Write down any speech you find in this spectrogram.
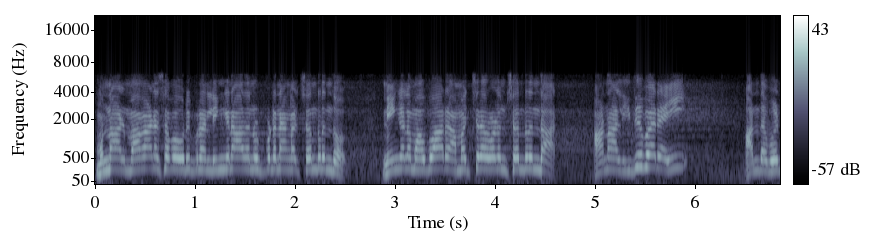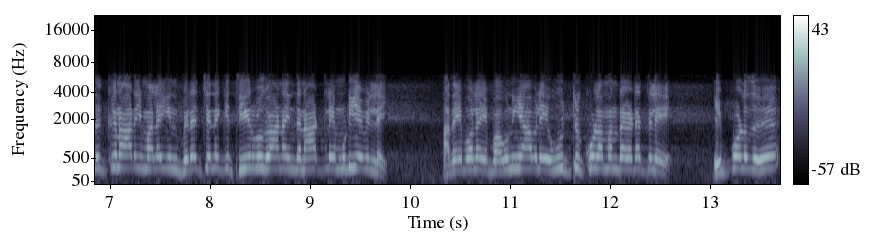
முன்னாள் மாகாண சபை உறுப்பினர் லிங்கநாதன் உட்பட நாங்கள் சென்றிருந்தோம். நீங்களும் அவ்வாறு அமைச்சரவர்களும் சென்றிருந்தார். ஆனால் இதுவரை அந்த வெடுக்குநாரி மலையின் பிரச்சனைக்கு தீர்வு காண இந்த நாட்டிலே முடியவில்லை. அதே போல வவுனியாவிலே ஊற்றுக்குளம் என்ற இடத்திலே இப்பொழுது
